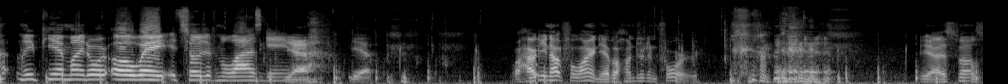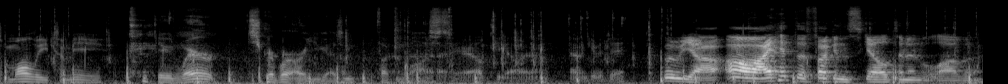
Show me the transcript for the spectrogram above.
let me PM mine or oh wait, it shows it from the last game. Yeah. Yeah. Well, how are you not full iron? You have 104. Yeah, it smells molly to me. Dude, where Scrib? Where are you guys? I'm fucking Uh, lost. here, I'll TL. I don't, I don't give a J. Booyah. Oh, I hit the fucking skeleton in the lava.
